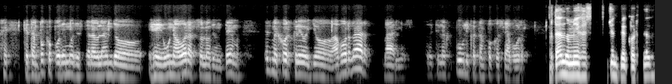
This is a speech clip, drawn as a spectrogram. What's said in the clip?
que tampoco tampoco podemos estar hablando eh, una hora solo de un tema. Es mejor, creo yo, abordar varios, para que el público tampoco se aburra. Cortando, mijas, entrecortado.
